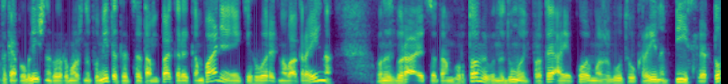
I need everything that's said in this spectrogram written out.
Така публічна, яку можна помітити, це там пекари компанії, які говорять нова країна. Вони збираються там гуртом і вони думають про те, а якою може бути Україна після того.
